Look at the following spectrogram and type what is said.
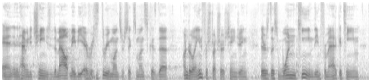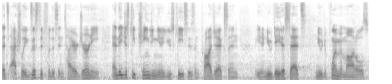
and, and having to change them out maybe every three months or six months because the underlying infrastructure is changing, there's this one team, the Informatica team, that's actually existed for this entire journey. And they just keep changing you know, use cases and projects and you know, new data sets, new deployment models,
